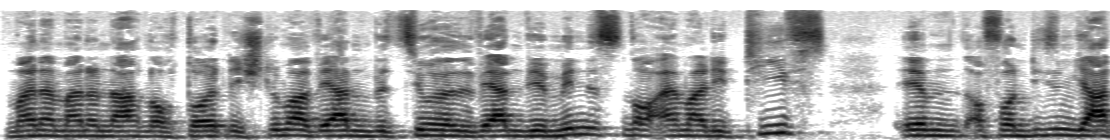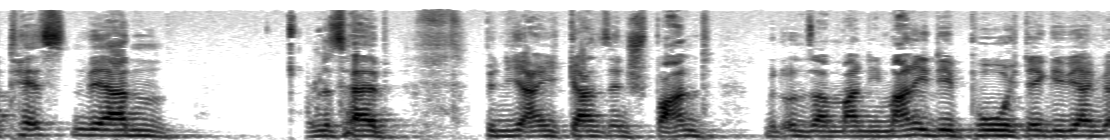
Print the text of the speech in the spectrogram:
meiner Meinung nach noch deutlich schlimmer werden, beziehungsweise werden wir mindestens noch einmal die Tiefs ähm, von diesem Jahr testen werden. Und deshalb bin ich eigentlich ganz entspannt mit unserem Money Money Depot. Ich denke, wir haben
